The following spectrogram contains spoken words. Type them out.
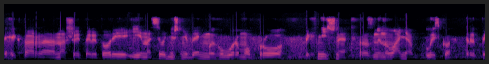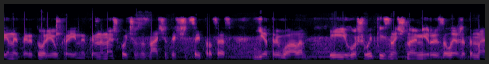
гектар е, нашої території. І на сьогоднішній день ми говоримо про технічне розмінування близько третини території України. Тим не менш, хочу зазначити, що цей процес є тривалим, і його швидкість значною мірою залежатиме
